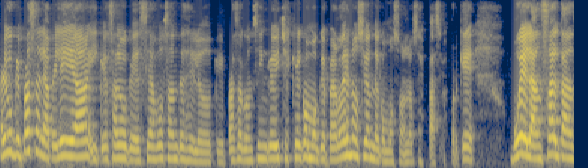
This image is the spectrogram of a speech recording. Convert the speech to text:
algo que pasa en la pelea, y que es algo que decías vos antes de lo que pasa con Sinkevich, es que como que perdés noción de cómo son los espacios, porque vuelan, saltan,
